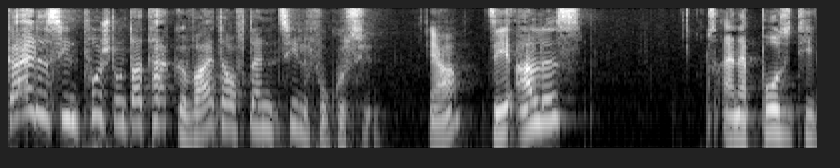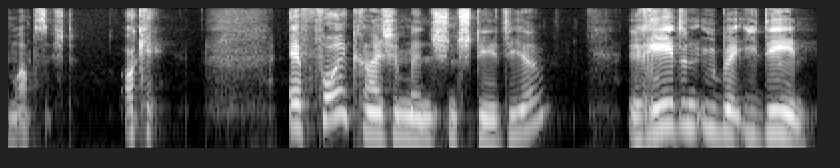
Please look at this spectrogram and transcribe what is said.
Geil, dass ihn pusht und Attacke. Weiter auf deine Ziele fokussieren. Ja, sehe alles aus einer positiven Absicht. Okay. Erfolgreiche Menschen steht hier, reden über Ideen.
